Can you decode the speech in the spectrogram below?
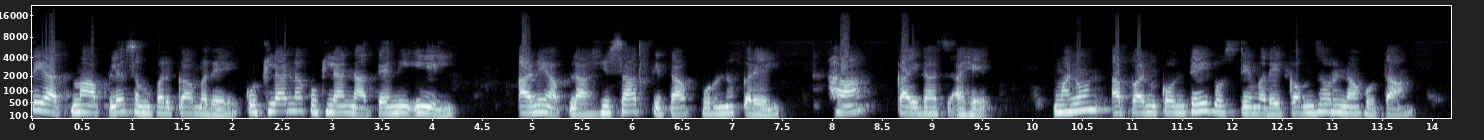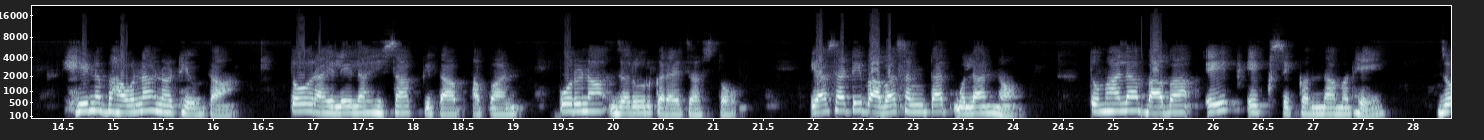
ती आत्मा आपल्या संपर्कामध्ये कुठल्या ना कुठल्या नात्याने येईल आणि आपला हिसाब किताब पूर्ण करेल. हा कायदाच आहे. म्हणून आपण कोणत्याही गोष्टीमध्ये कमजोर न होता हीन भावना न ठेवता तो राहिलेला हिसाब किताब आपण पूर्ण जरूर करायचा असतो. यासाठी बाबा सांगतात मुलांना तुम्हाला बाबा एक एक सेकंदामध्ये जो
